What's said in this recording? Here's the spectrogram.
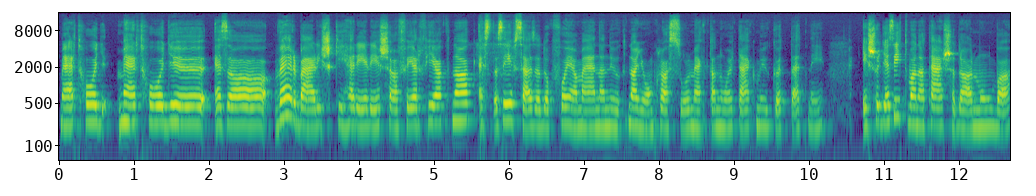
mert hogy, mert hogy ez a verbális kiherélése a férfiaknak, ezt az évszázadok folyamán a nők nagyon klasszul megtanulták működtetni. És hogy ez itt van a társadalmunkban,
